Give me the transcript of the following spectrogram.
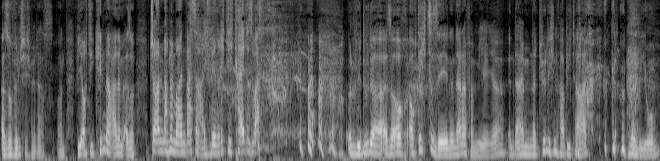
Also wünsche ich mir das. Und wie auch die Kinder alle, also John, mach mir mal ein Wasser, ich will ein richtig kaltes Wasser. und wie du da, also auch, auch dich zu sehen in deiner Familie, in deinem natürlichen Habitat. genau, Biom.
